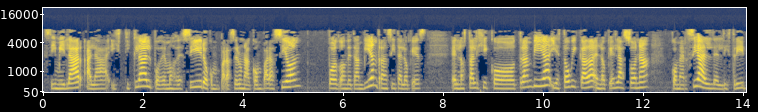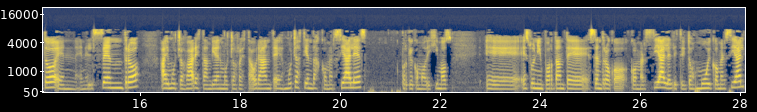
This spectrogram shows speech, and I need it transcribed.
similar a la Istiklal, podemos decir, o como para hacer una comparación, por donde también transita lo que es el nostálgico tranvía y está ubicada en lo que es la zona comercial del distrito, en, en el centro hay muchos bares también, muchos restaurantes, muchas tiendas comerciales, porque como dijimos, eh, es un importante centro comercial, el distrito es muy comercial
